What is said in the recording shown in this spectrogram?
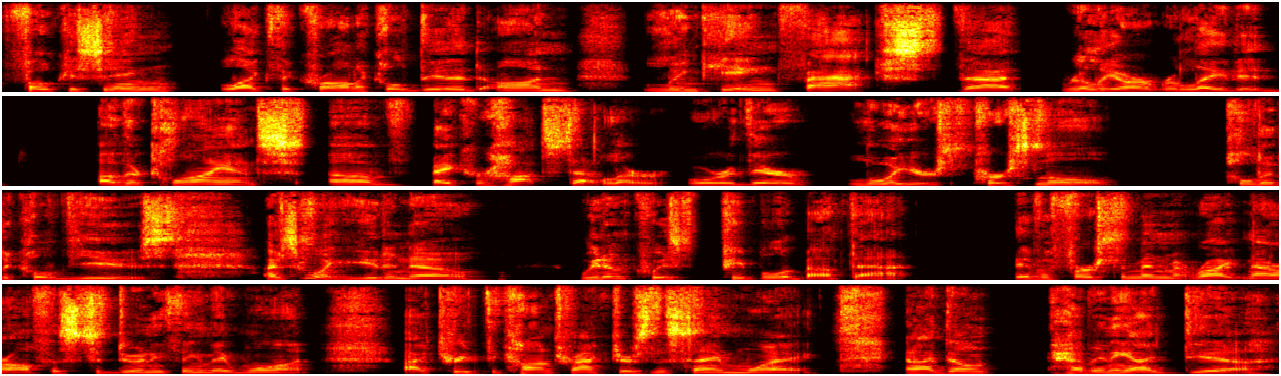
focusing like the Chronicle did on linking facts that really aren't related other clients of Baker Hostetler or their lawyers' personal political views. I just want you to know we don't quiz people about that. They have a First Amendment right in our office to do anything they want. I treat the contractors the same way. And I don't have any idea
